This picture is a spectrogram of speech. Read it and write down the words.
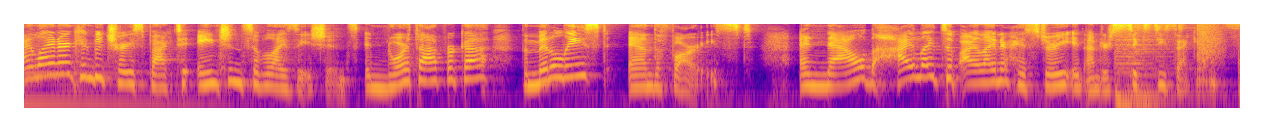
Eyeliner can be traced back to ancient civilizations in North Africa, the Middle East, and the Far East. And now, the highlights of eyeliner history in under 60 seconds.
